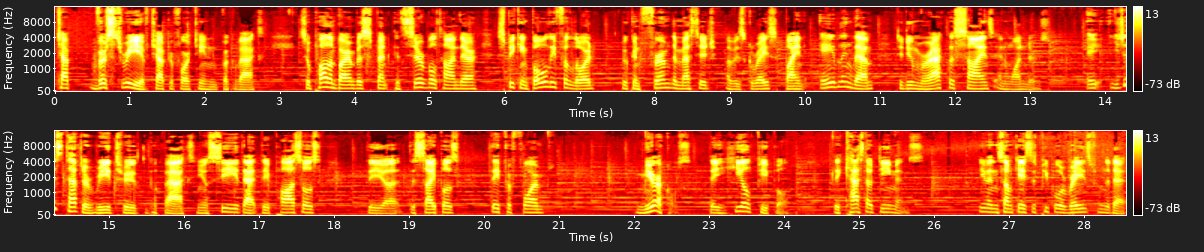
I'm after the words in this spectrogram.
chap- verse 3 of chapter 14 in the book of Acts. So Paul and Barnabas spent considerable time there, speaking boldly for the Lord, who confirmed the message of his grace by enabling them to do miraculous signs and wonders. It, you just have to read through the book of Acts, and you'll see that the apostles, the uh, disciples, they performed miracles. They healed people. They cast out demons. Even in some cases, people were raised from the dead.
